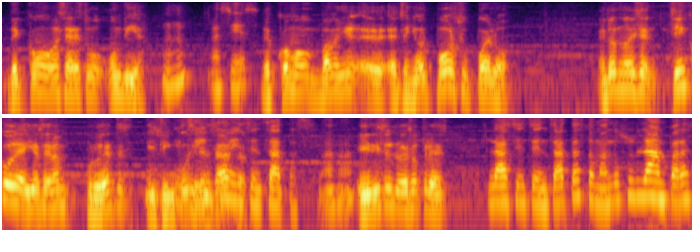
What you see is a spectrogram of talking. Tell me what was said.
de cómo va a ser esto un día. Así es. De cómo va a venir eh, el Señor por su pueblo. Entonces nos dicen, cinco de ellas eran prudentes y cinco, y cinco insensatas. Y dice el verso 3. Las insensatas tomando sus lámparas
